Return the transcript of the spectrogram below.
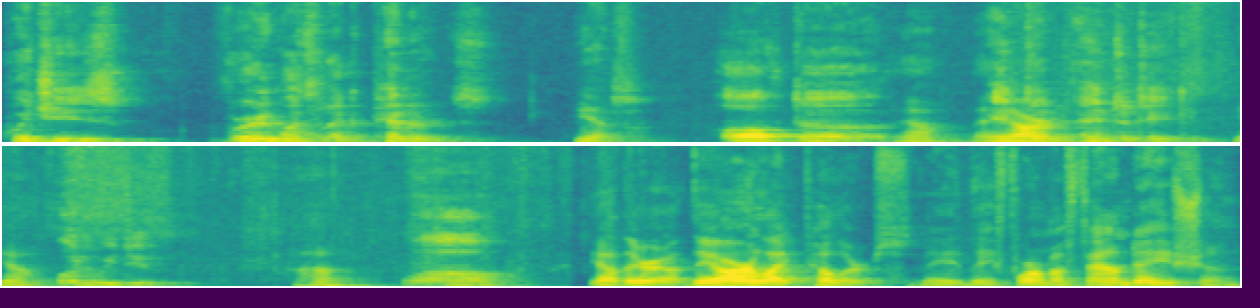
which is very much like pillars yes, of the yeah, they are, enter- yeah, What do we do? uh-huh. Wow. Yeah, they're, they are like pillars. They, they form a foundation,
